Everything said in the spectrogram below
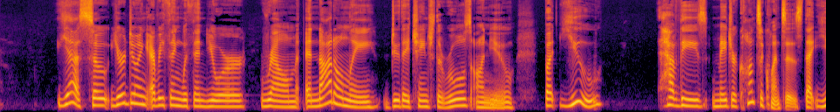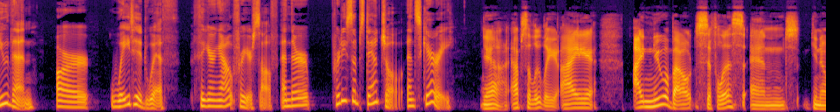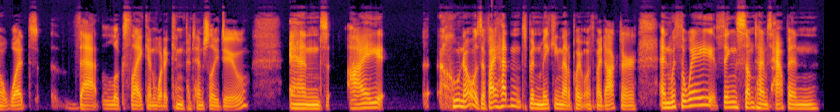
Yes. So you're doing everything within your realm. And not only do they change the rules on you, but you have these major consequences that you then are weighted with figuring out for yourself. And they're pretty substantial and scary. Yeah, absolutely. I I knew about syphilis and you know what that looks like and what it can potentially do. And I who knows if I hadn't been making that appointment with my doctor and with the way things sometimes happen,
